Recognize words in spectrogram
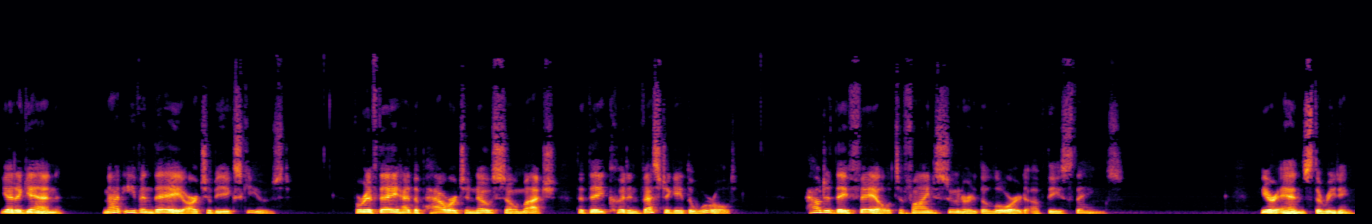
Yet again, not even they are to be excused. For if they had the power to know so much that they could investigate the world, how did they fail to find sooner the Lord of these things? Here ends the reading.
